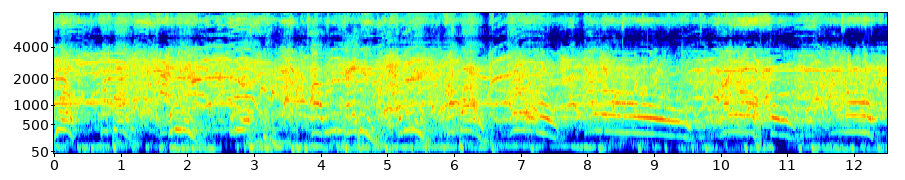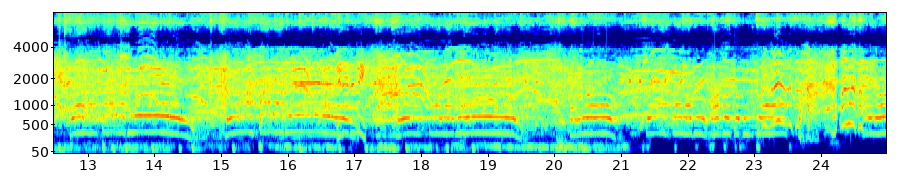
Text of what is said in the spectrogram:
Yuk. Berdiri. Berdiri. Ah, berdiri Lebi. Berdiri. Sampai. Ayo. Ayo. Ayo. Selangkah lagi. Selangkah lagi. Diri, diri. Selangkah lagi. Ayo. Selangkah lagi sampai ke puncak. Ayo.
